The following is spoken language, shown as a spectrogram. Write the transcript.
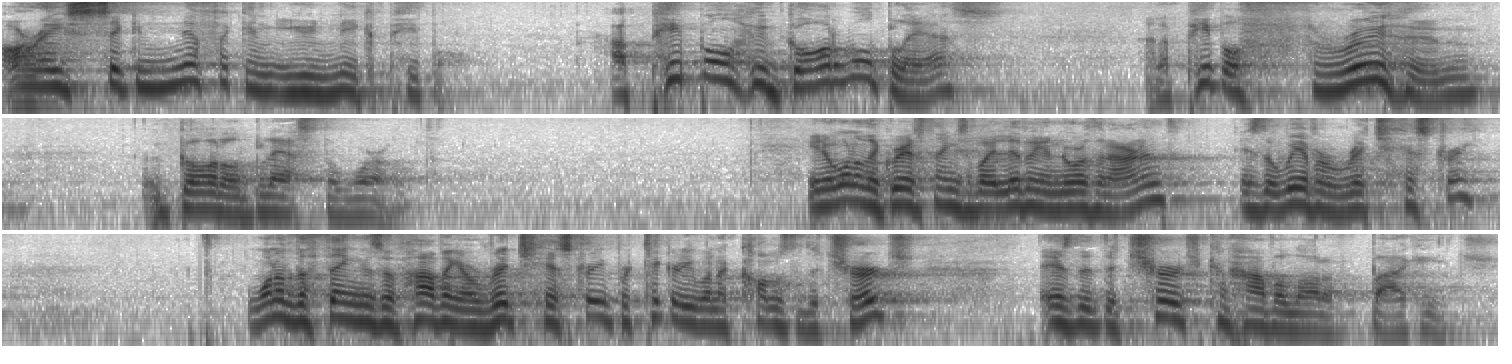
are a significant, unique people. A people who God will bless, and a people through whom God will bless the world. You know, one of the great things about living in Northern Ireland is that we have a rich history. One of the things of having a rich history, particularly when it comes to the church, is that the church can have a lot of baggage.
